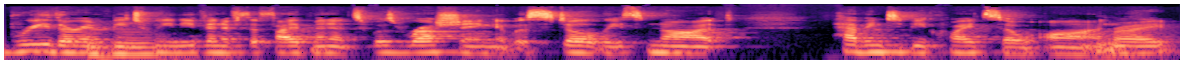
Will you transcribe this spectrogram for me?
breather in mm-hmm. between. Even if the five minutes was rushing, it was still at least not having to be quite so on. Right.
